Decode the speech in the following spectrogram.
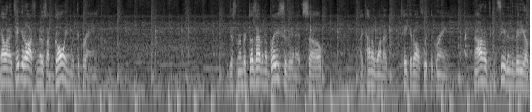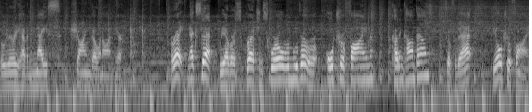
Now when I take it off, you notice I'm going with the grain. Just remember it does have an abrasive in it, so I kind of want to take it off with the grain. Now I don't know if you can see it in the video, but we already have a nice shine going on here. All right, next step, we have our scratch and swirl remover or ultra fine cutting compound. So for that, the ultra fine.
